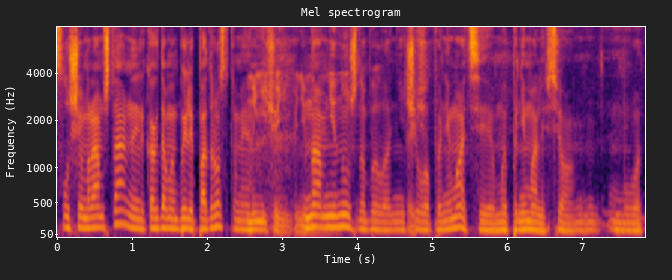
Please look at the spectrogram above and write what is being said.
слушаем Рамштайн или когда мы были подростками, Мы ничего не понимаем. нам не нужно было ничего Точно. понимать, и мы понимали все. Вот.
